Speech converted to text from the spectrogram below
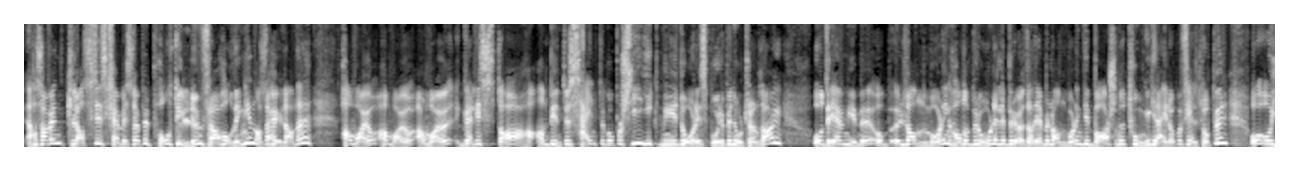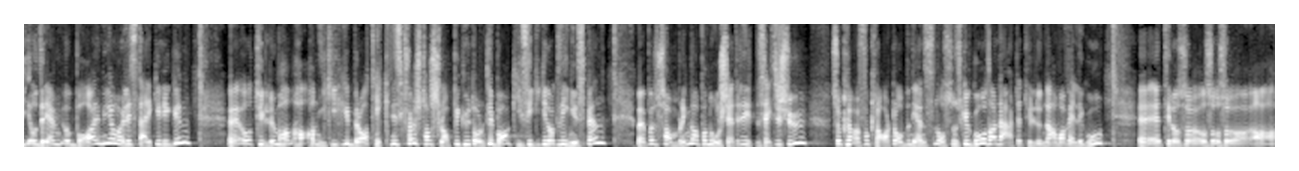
så har vi en klassisk femmilsløper, Pål Tyldum fra Hollingen, altså Høylandet. Han var jo, han var jo, han var jo veldig sta. Han begynte seint å gå på ski, gikk mye dårlig spor opp i Nord-Trøndelag og drev mye med landmåling. Han og broren eller brødrene drev med landmåling. De bar sånne tunge greier opp på fjelltopper og, og, og, drev, og bar mye. Han var veldig sterk i ryggen. Eh, og Tyllum han, han, gikk ikke bra teknisk først. Han slapp ikke ut ordentlig bak. Fikk ikke nok vingespenn. Men på en samling da, på Nordseter i 1967 så forklarte Obben Jensen hvordan det skulle gå. Da lærte Tyllum det. Han var veldig god. Eh, til også, også, også,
